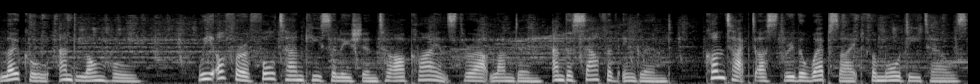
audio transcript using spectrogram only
local and long haul. We offer a full turnkey solution to our clients throughout London and the south of England. Contact us through the website for more details.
